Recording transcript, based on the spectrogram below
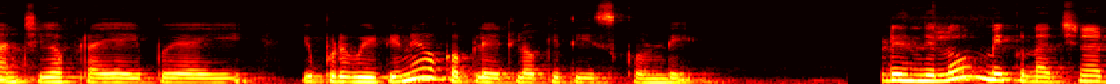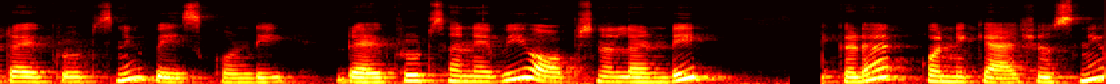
మంచిగా ఫ్రై అయిపోయాయి. ఇప్పుడు వీటిని ఒక ప్లేట్లోకి తీసుకోండి. ఇప్పుడు ఇందులో మీకు నచ్చిన డ్రై ఫ్రూట్స్ని వేసుకోండి. డ్రై ఫ్రూట్స్ అనేవి ఆప్షనల్ అండి. ఇక్కడ కొన్ని క్యాషూస్ని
